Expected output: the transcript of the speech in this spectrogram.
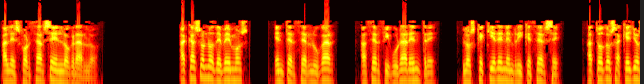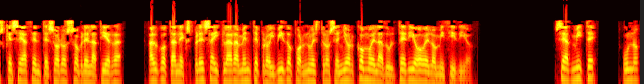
al esforzarse en lograrlo. ¿Acaso no debemos, en tercer lugar, hacer figurar entre, los que quieren enriquecerse, a todos aquellos que se hacen tesoros sobre la tierra, algo tan expresa y claramente prohibido por nuestro Señor como el adulterio o el homicidio. Se admite, 1.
